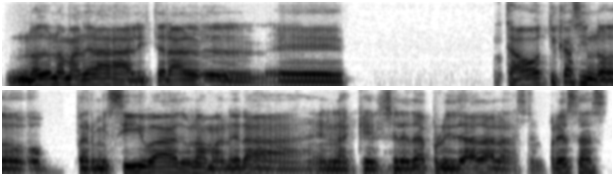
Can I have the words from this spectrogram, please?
no de una manera literal caótica, sino permisiva, de una manera en la que se le da prioridad a las empresas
